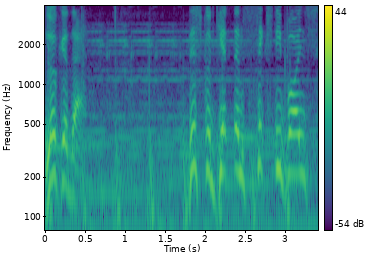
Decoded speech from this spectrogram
Look at that. This could get them 60 points,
